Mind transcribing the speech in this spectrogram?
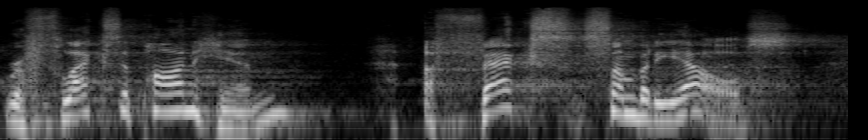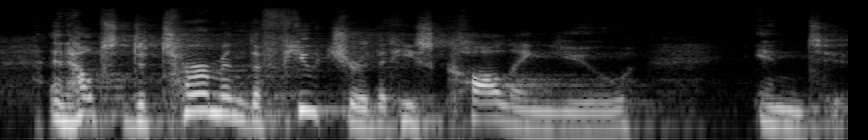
reflects upon him, affects somebody else, and helps determine the future that he's calling you into.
